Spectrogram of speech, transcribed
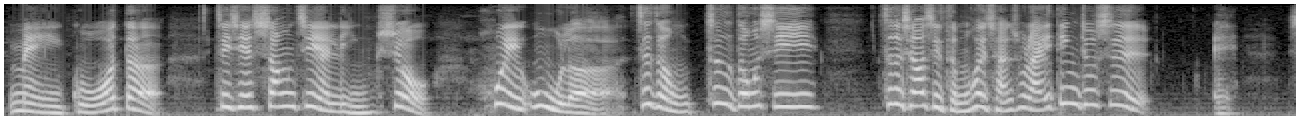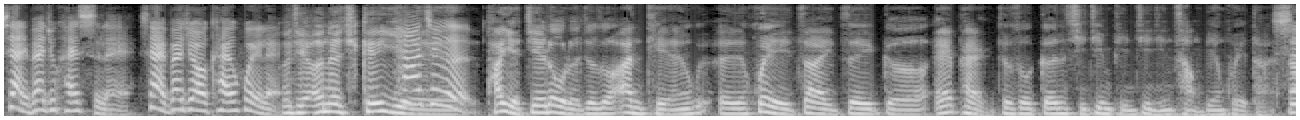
美国的这些商界领袖会晤了。这种这个东西，这个消息怎么会传出来？一定就是。下礼拜就开始嘞，下礼拜就要开会嘞。而且 NHK 也他这个他也揭露了，就是说岸田呃会在这个 APEC，就是说跟习近平进行场边会谈。是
